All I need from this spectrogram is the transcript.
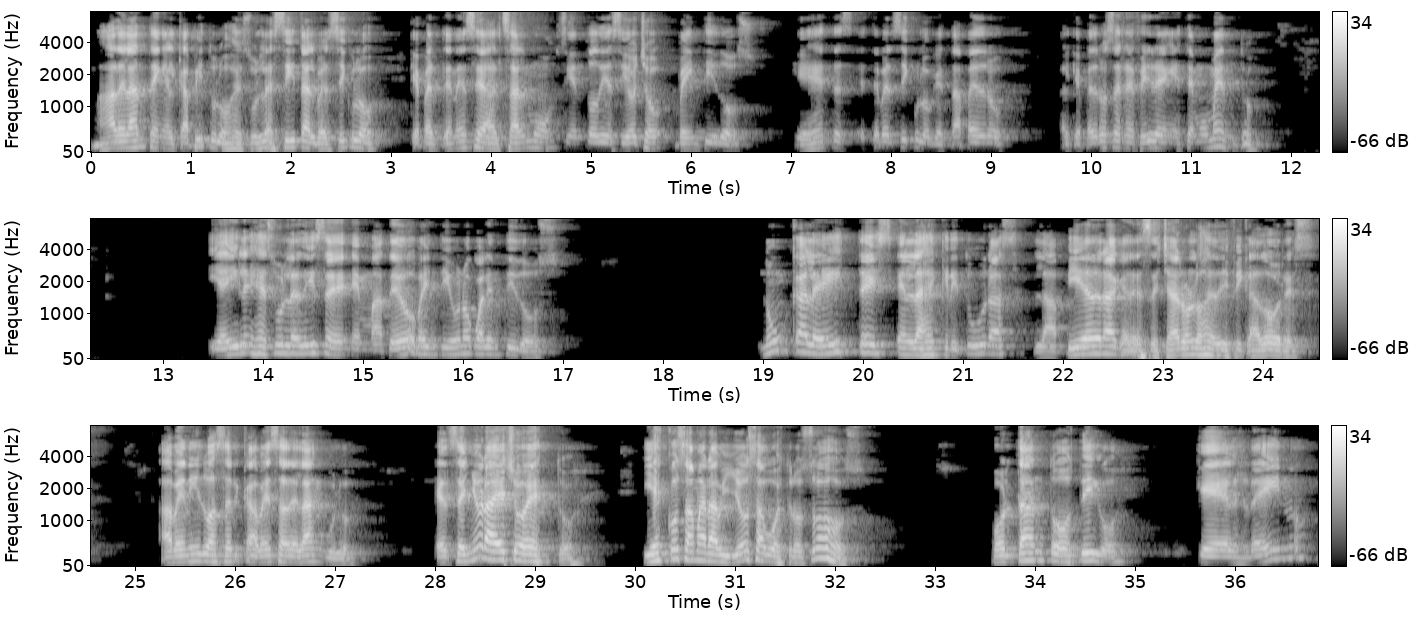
Más adelante en el capítulo Jesús le cita el versículo que pertenece al Salmo 118, 22, que es este, este versículo que está Pedro, al que Pedro se refiere en este momento. Y ahí Jesús le dice en Mateo 21, 42, Nunca leísteis en las escrituras la piedra que desecharon los edificadores. Ha venido a ser cabeza del ángulo. El Señor ha hecho esto y es cosa maravillosa a vuestros ojos. Por tanto os digo que el reino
